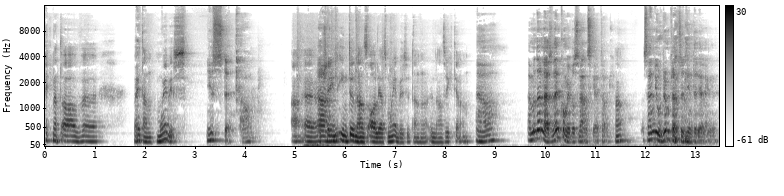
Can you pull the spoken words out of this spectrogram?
Tecknat av, eh, vad heter han, Moebius. Just det. Ja. Ja, för sig inte under hans alias Moebius utan under hans riktiga namn. Ja. ja men den läste Den kom ju på svenska ett tag. Ja. Sen gjorde de plötsligt inte det längre.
